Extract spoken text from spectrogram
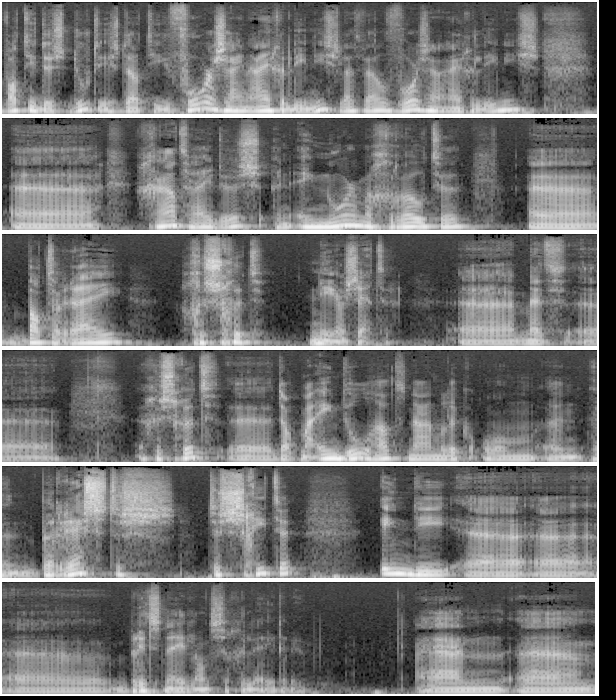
wat hij dus doet, is dat hij voor zijn eigen linies, let wel, voor zijn eigen linies, gaat hij dus een enorme grote batterij geschut neerzetten. Met geschut dat maar één doel had, namelijk om een, een berest te, te schieten in die Brits-Nederlandse gelederen. En ehm,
